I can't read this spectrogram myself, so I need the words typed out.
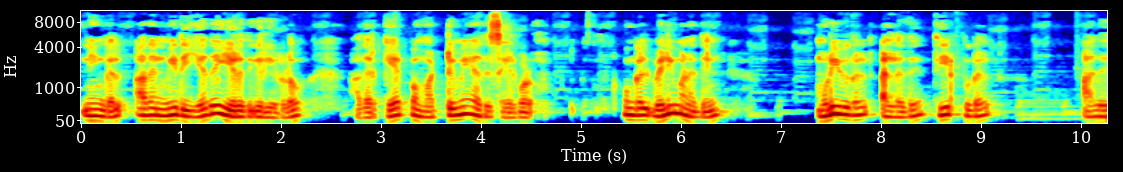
நீங்கள் அதன் மீது எதை எழுதுகிறீர்களோ அதற்கேற்ப மட்டுமே அது செயல்படும். உங்கள் வெளிமனதின் முடிவுகள் அல்லது தீர்ப்புகள் அது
